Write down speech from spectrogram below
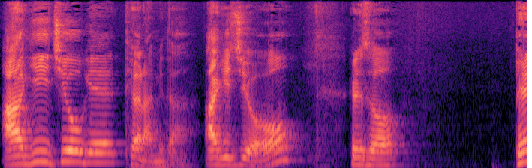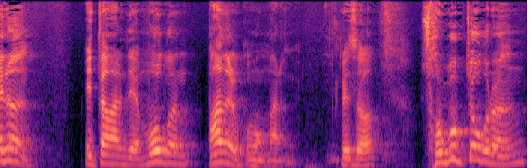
아기 지옥에 태어납니다. 아기 지옥. 그래서 배는 있다고 하는데 목은 바늘 구멍만 한 거예요. 그래서 소극적으로는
